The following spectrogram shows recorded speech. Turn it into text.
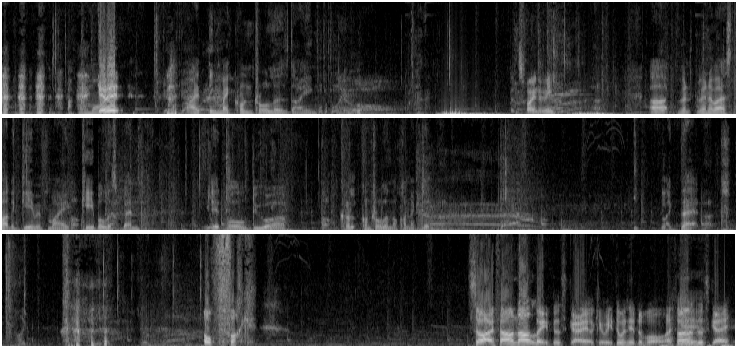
Ah, come on. Get it? I think my controller is dying. That's fine to me. Uh, when, whenever I start a game, if my cable is bent, it will do a controller not connected. Like that. Oh fuck. So I found out like this guy. Okay, wait, don't hit the ball. I found Yeah. out this guy.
